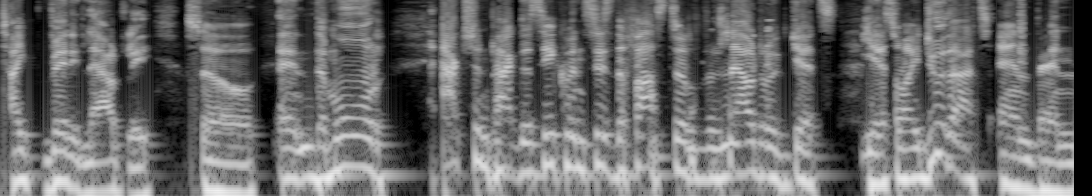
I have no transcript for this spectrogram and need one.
type very loudly. So, and the more action packed the sequence is, the faster, the louder it gets. Yeah, so I do that and then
